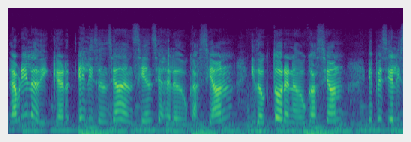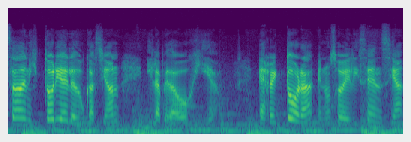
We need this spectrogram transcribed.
Gabriela Dicker es licenciada en Ciencias de la Educación y doctora en Educación, especializada en Historia de la Educación y la Pedagogía. Es rectora, en uso de licencia,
